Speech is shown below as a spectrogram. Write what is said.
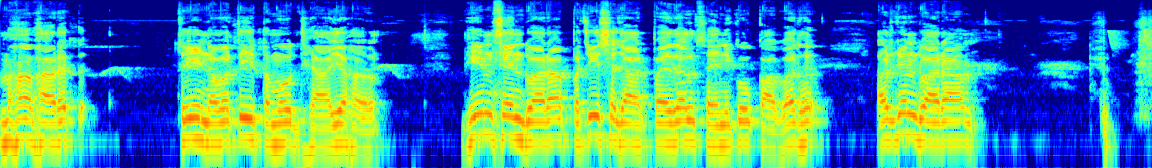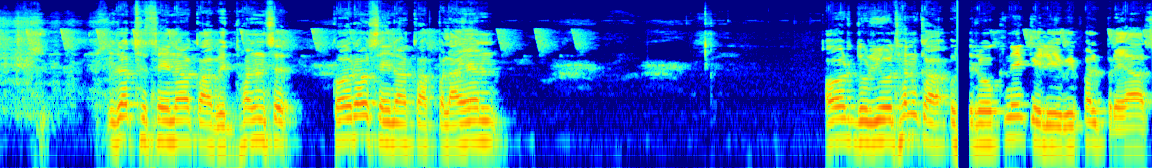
महाभारत त्रिनवति तमोध्याय भीमसेन द्वारा पच्चीस हज़ार पैदल सैनिकों का वध, अर्जुन द्वारा रथ सेना का विध्वंस, कौरव सेना का पलायन और दुर्योधन का उसे रोकने के लिए विफल प्रयास।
